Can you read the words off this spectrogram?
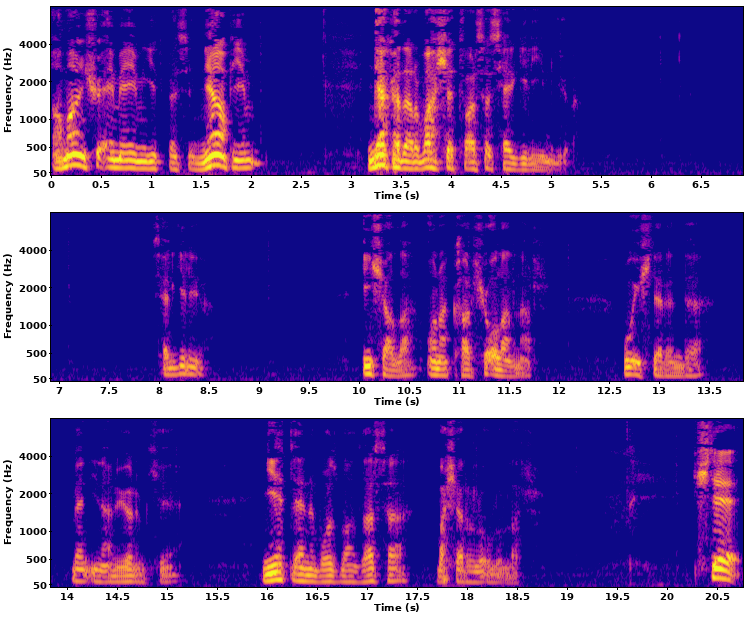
aman şu emeğim gitmesin, ne yapayım? Ne kadar vahşet varsa sergileyim diyor sergiliyor. İnşallah ona karşı olanlar bu işlerinde ben inanıyorum ki niyetlerini bozmazlarsa başarılı olurlar. İşte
